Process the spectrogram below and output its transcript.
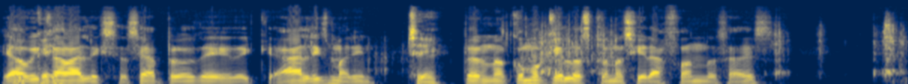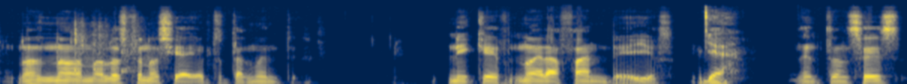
ya ubicaba a Alex, o sea, pero de, de que, ah, Alex Marín. Sí. pero no como que los conociera a fondo, ¿sabes? No, no, no los conocía yo totalmente. Ni que no era fan de ellos. Ya. Entonces,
